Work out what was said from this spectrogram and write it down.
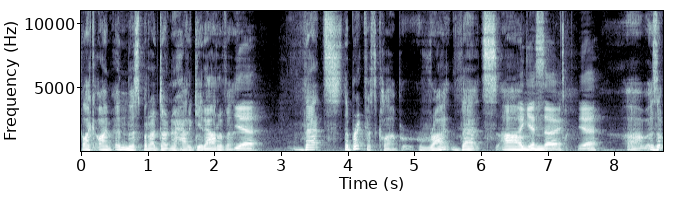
like I'm in this, but I don't know how to get out of it. yeah, That's the Breakfast Club, right? That's um, I guess so. Yeah, uh, is it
